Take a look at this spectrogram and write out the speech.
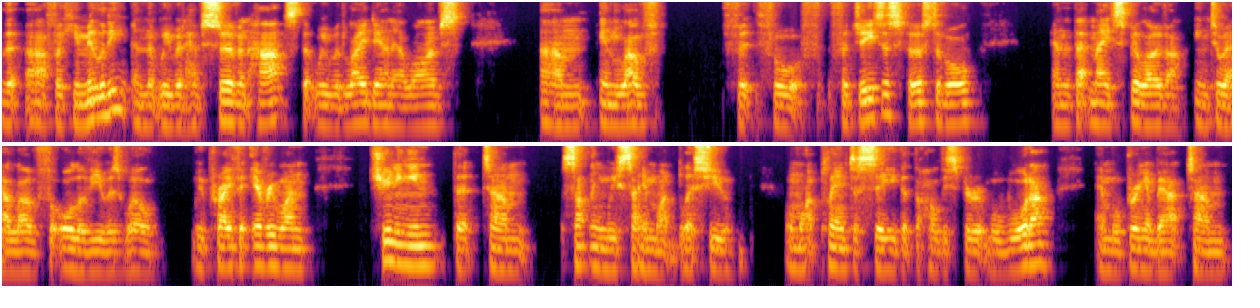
that uh, for humility and that we would have servant hearts, that we would lay down our lives um, in love for, for for Jesus first of all, and that that may spill over into our love for all of you as well. We pray for everyone tuning in that um, something we say might bless you or might plant a seed that the Holy Spirit will water and will bring about um,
